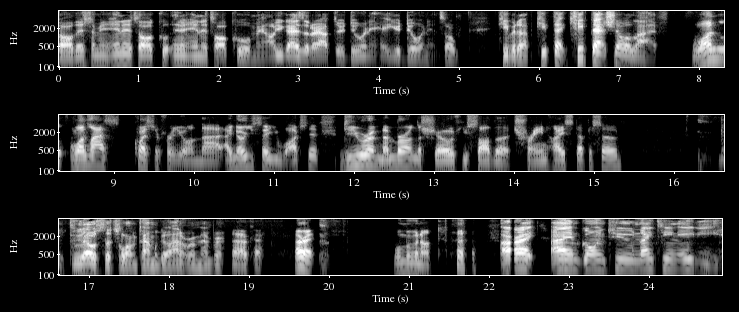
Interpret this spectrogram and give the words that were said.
all this. I mean, and it's all cool, and, and it's all cool, man. All you guys that are out there doing it, hey, you're doing it. So keep it up. Keep that keep that show alive. One one last question for you on that. I know you say you watched it. Do you remember on the show if you saw the train heist episode? Dude, that was such a long time ago. I don't remember. Oh, okay. All right. We're moving on. All right, I am going to 1980.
